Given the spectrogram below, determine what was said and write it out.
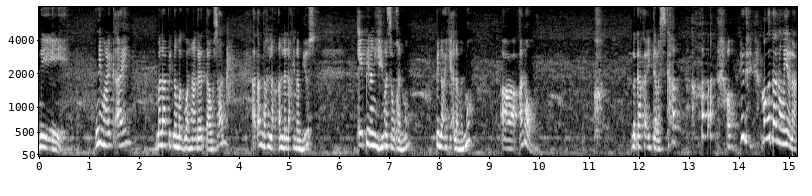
ni ni Mark ay malapit na mag 100,000 at ang laki, ang lalaki ng views, eh pinanghihimasukan mo, pinakikialaman mo, ah ano, nagkaka-interest ka? oh, hindi. Mga tanong ngayon na,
